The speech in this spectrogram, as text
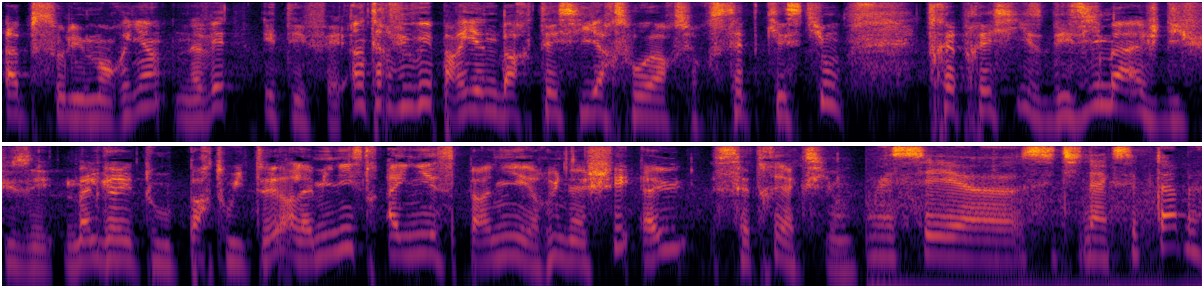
absolument rien n'avait été fait. Interviewé par Yann Barthès hier soir sur cette question très précise des images diffusées malgré tout par Twitter, la ministre Agnès Pannier-Runacher a eu cette réaction. Mais c'est euh, inacceptable.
